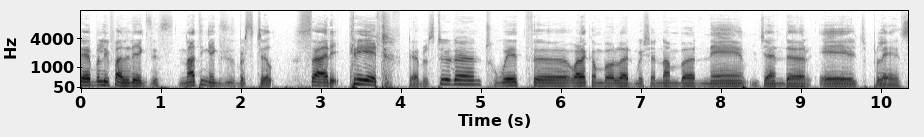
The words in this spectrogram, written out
table if already exist nothing exist but still sorry create table student with வழக்கம் போல் admission number name gender age place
